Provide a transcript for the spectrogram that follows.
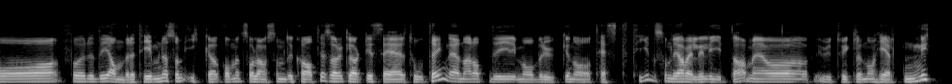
Og for de andre teamene som ikke har kommet så langt som Ducati, så er det klart de ser to ting. Det ene er at de må bruke noe testtid, som de har veldig lite av, med å utvikle noe helt nytt.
